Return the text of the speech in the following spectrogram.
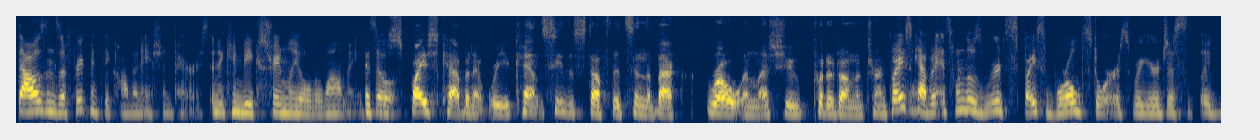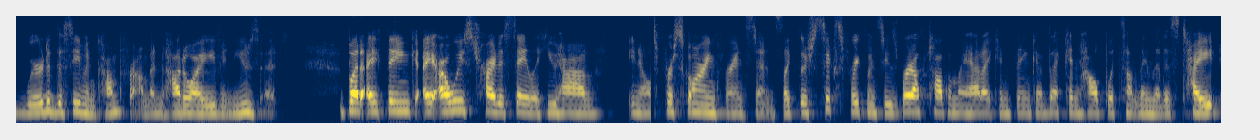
thousands of frequency combination pairs, and it can be extremely overwhelming. It's a spice cabinet where you can't see the stuff that's in the back row unless you put it on a turntable. Spice cabinet, it's one of those weird Spice World stores where you're just like, where did this even come from and how do I even use it? But I think I always try to say like you have, you know, for scarring, for instance, like there's six frequencies right off the top of my head I can think of that can help with something that is tight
